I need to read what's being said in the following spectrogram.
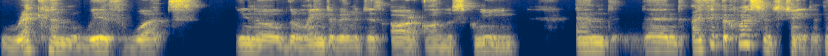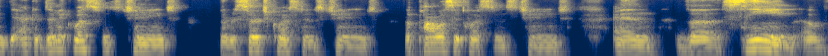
reckon with what you know the range of images are on the screen and then i think the questions change i think the academic questions change the research questions change the policy questions change and the scene of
